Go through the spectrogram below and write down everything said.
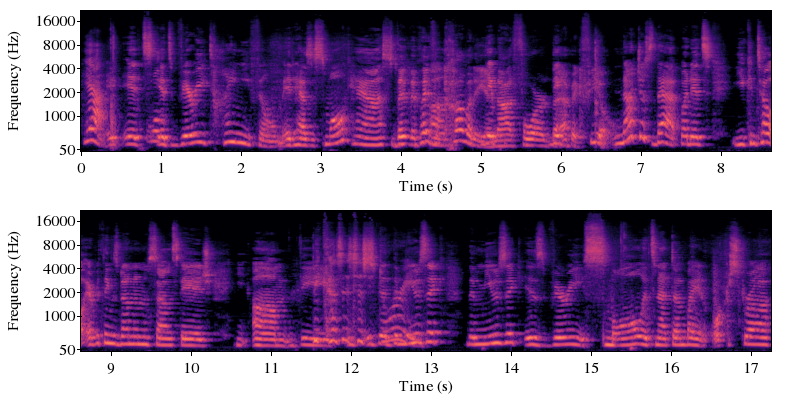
Yeah. It, it's it's very tiny film. It has a small cast. They, they play for Um, comedy they- and not for the they- epic feel. Not just that, but it's you can tell everything's done on a soundstage. Um, the Because it's a the- The, music, the music is very small. It's not done by an orchestra.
